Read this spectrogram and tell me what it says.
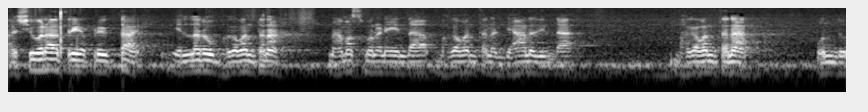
ಆ ಶಿವರಾತ್ರಿಯ ಪ್ರಯುಕ್ತ ಎಲ್ಲರೂ ಭಗವಂತನ ನಾಮಸ್ಮರಣೆಯಿಂದ, ಭಗವಂತನ ಧ್ಯಾನದಿಂದ, ಭಗವಂತನ ಒಂದು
